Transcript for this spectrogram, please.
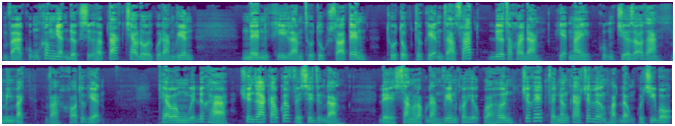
và cũng không nhận được sự hợp tác trao đổi của đảng viên. Nên khi làm thủ tục xóa tên thủ tục thực hiện ra soát đưa ra khỏi đảng hiện nay cũng chưa rõ ràng, minh bạch và khó thực hiện. Theo ông Nguyễn Đức Hà, chuyên gia cao cấp về xây dựng Đảng, để sàng lọc đảng viên có hiệu quả hơn, trước hết phải nâng cao chất lượng hoạt động của tri bộ,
